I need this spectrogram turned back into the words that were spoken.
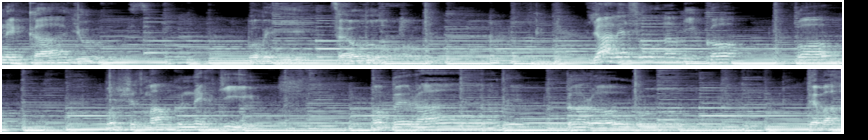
Не каюсь, бо мені це облом. Я не слухав нікого, бо ще змалку не хотів обирати дорогу, де багато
